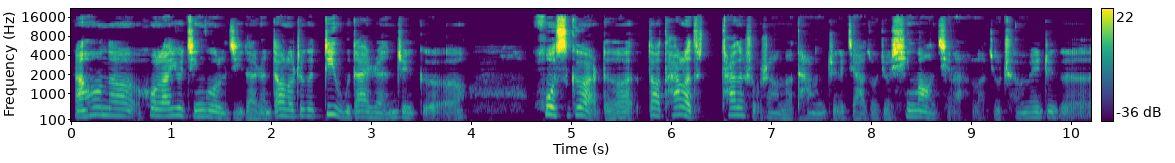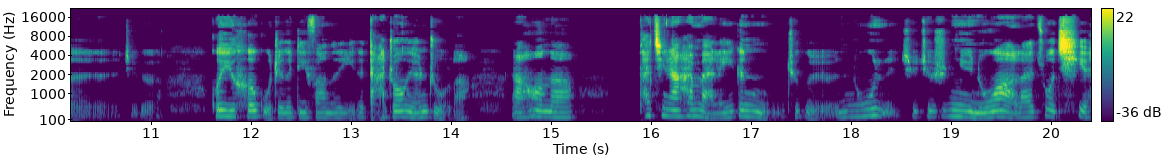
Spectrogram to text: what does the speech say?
然后呢，后来又经过了几代人，到了这个第五代人这个霍斯戈尔德到他了他的手上呢，他们这个家族就兴旺起来了，就成为这个这个鲑鱼河谷这个地方的一个大庄园主了。然后呢。他竟然还买了一个这个奴，就就是女奴啊来做妾。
